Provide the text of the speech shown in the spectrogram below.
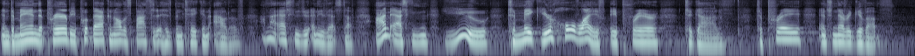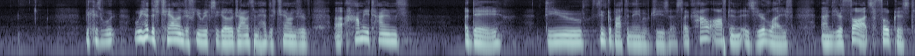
and demand that prayer be put back in all the spots that it has been taken out of. I'm not asking you to do any of that stuff. I'm asking you to make your whole life a prayer to God to pray and to never give up. Because we, had this challenge a few weeks ago. Jonathan had this challenge of uh, how many times a day do you think about the name of Jesus? Like, how often is your life and your thoughts focused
